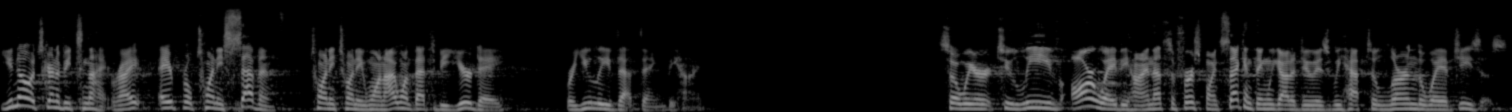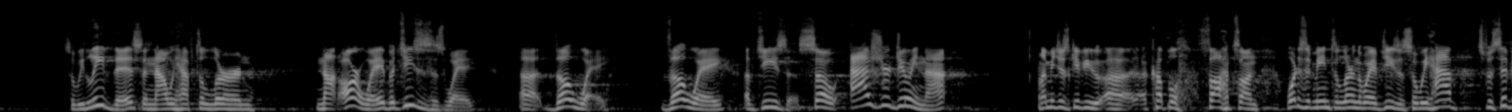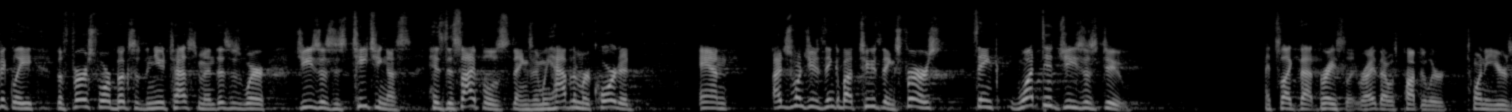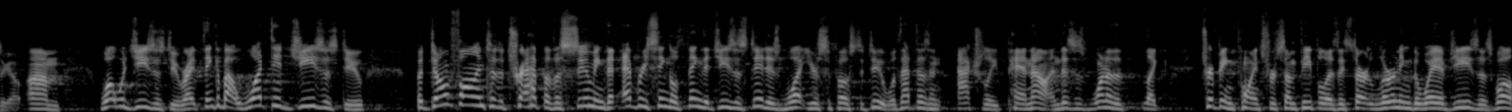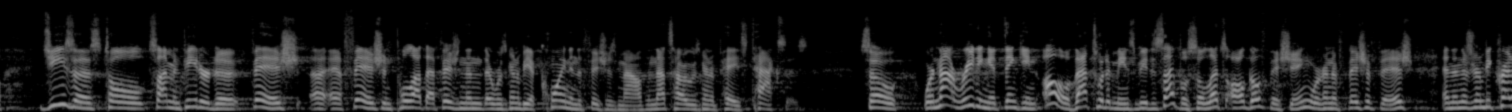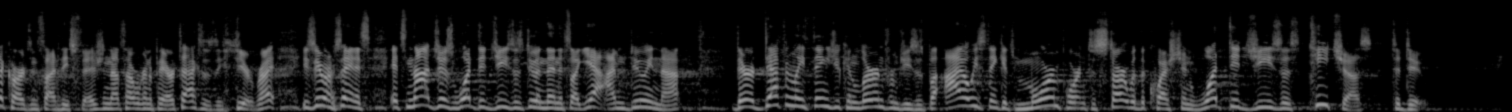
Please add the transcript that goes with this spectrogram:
You know it's going to be tonight, right? April 27th, 2021. I want that to be your day where you leave that thing behind. So we're to leave our way behind. That's the first point. Second thing we got to do is we have to learn the way of Jesus. So we leave this, and now we have to learn not our way, but Jesus' way, uh, the way. The way of Jesus. So, as you're doing that, let me just give you a, a, couple thoughts on what does it mean to learn the way of jesus. So we have specifically the first four books of the new testament. This is where jesus is teaching us his disciples things and we have them recorded. And i just want you to think about two things. First think what did jesus do? It's like that bracelet right? That was popular 20 years ago. Um, what would jesus do right? Think about what did jesus do but don't fall into the trap of assuming that every single thing that Jesus did is what you're supposed to do. Well, that doesn't actually pan out. And this is one of the like tripping points for some people as they start learning the way of Jesus. Well, Jesus told Simon Peter to fish uh, a fish and pull out that fish, and then there was going to be a coin in the fish's mouth, and that's how he was going to pay his taxes. So we're not reading it thinking, oh, that's what it means to be a disciple. So let's all go fishing. We're going to fish a fish, and then there's going to be credit cards inside of these fish, and that's how we're going to pay our taxes this year, right? You see what I'm saying? It's, it's not just what did Jesus do, and then it's like, yeah, I'm doing that. There are definitely things you can learn from Jesus, but I always think it's more important to start with the question what did Jesus teach us to do?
